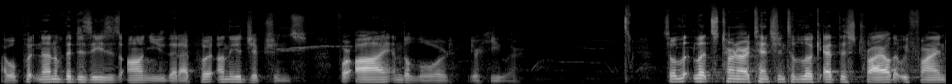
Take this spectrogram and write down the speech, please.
I will put none of the diseases on you that I put on the Egyptians, for I am the Lord your healer. So let's turn our attention to look at this trial that we find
